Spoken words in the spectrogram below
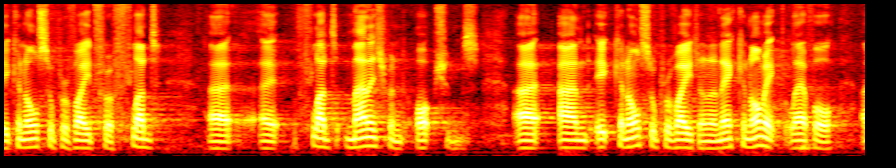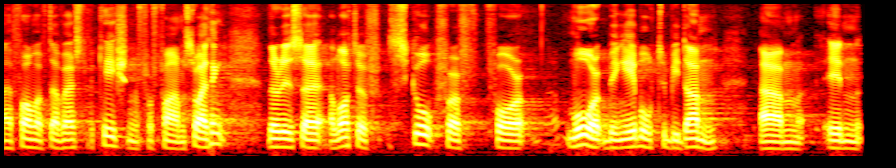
It can also provide for flood, uh, uh, flood management options. Uh, uh, and it can also provide on an economic level a uh, form of diversification for farms. So I think there is a, a lot of scope for, for more being able to be done um, in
